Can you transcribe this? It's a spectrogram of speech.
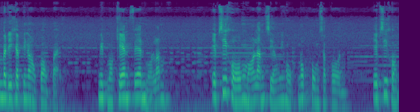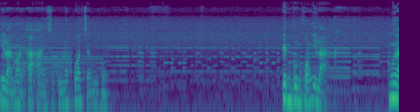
ำบดีครับพี่น้องป้องไป มิดหมอแค้นแฟนหมอลำเอฟซีของหมอลำเสียงมีหกนกพงศกรเอฟซีของอีหลาน้อยอาอายสกุลนครเสียงมีหกเป็นบุญของอีหลาเมื่อ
